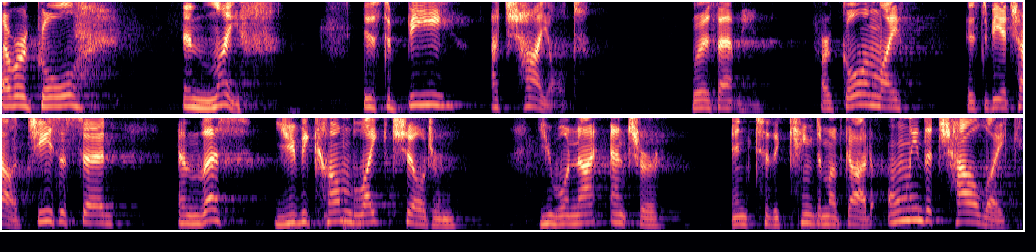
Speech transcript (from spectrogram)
Our goal in life is to be a child. What does that mean? Our goal in life is to be a child. Jesus said, Unless you become like children, you will not enter into the kingdom of God. Only the childlike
